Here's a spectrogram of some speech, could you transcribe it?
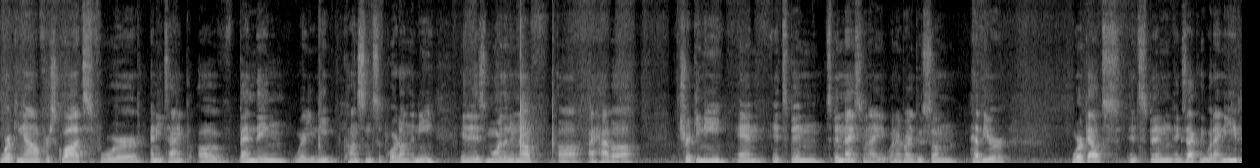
working out, for squats, for any type of bending where you need constant support on the knee, it is more than enough. Uh, I have a tricky knee and it's been it's been nice when I whenever I do some heavier workouts it's been exactly what I need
